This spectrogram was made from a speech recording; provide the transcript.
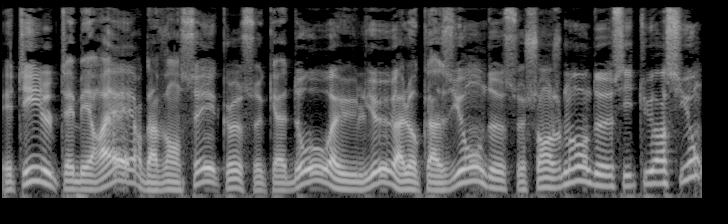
est-il téméraire d'avancer que ce cadeau a eu lieu à l'occasion de ce changement de situation?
